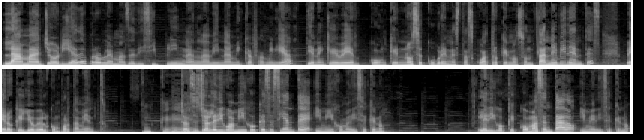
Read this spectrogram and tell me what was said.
La mayoría de problemas de disciplina en la dinámica familiar tienen que ver con que no se cubren estas cuatro que no son tan evidentes, pero que yo veo el comportamiento. Entonces yo le digo a mi hijo que se siente y mi hijo me dice que no. Le digo que coma sentado y me dice que no.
